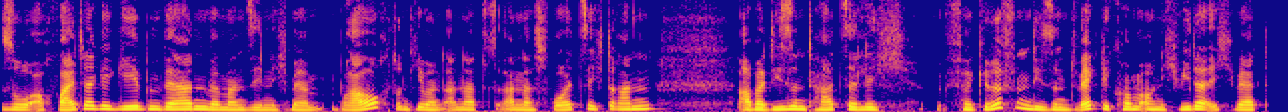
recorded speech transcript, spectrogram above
so auch weitergegeben werden, wenn man sie nicht mehr braucht und jemand anders, anders freut sich dran. Aber die sind tatsächlich vergriffen, die sind weg, die kommen auch nicht wieder. Ich werde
